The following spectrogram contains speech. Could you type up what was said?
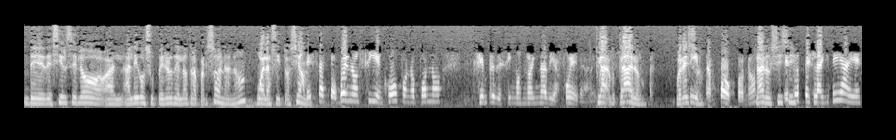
de decírselo al, al, ego superior de la otra persona, ¿no? O a la situación. Exacto. Bueno, sí, en Juego Ponopono siempre decimos no hay nadie afuera. Claro, claro. Por eso. tampoco, ¿no? Claro, sí, sí. Entonces la idea es,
